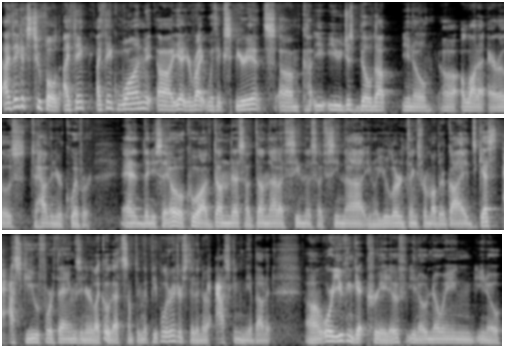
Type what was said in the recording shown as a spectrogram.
I think it's twofold. I think I think one, uh, yeah, you're right. With experience, um, you, you, just build up, you know, uh, a lot of arrows to have in your quiver and then you say oh cool i've done this i've done that i've seen this i've seen that. You know you learn things from other guides. Guests ask you for things and you're like oh that's something that people are interested in. They're asking me about it. Uh, or you can get creative you know knowing you know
